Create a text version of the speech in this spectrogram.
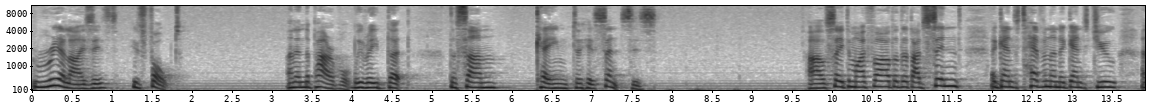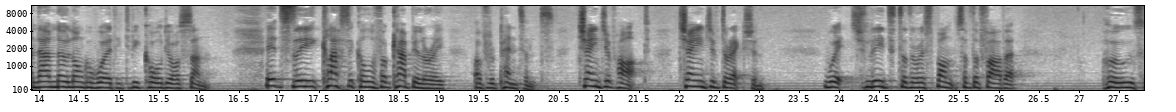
realizes his fault. And in the parable, we read that the son came to his senses. I'll say to my father that I've sinned against heaven and against you, and I'm no longer worthy to be called your son. It's the classical vocabulary of repentance change of heart, change of direction, which leads to the response of the father who's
